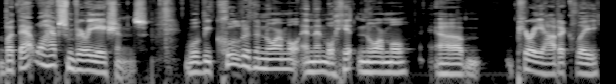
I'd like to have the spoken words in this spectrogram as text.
but that will have some variations. We'll be cooler than normal, and then we'll hit normal um, periodically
